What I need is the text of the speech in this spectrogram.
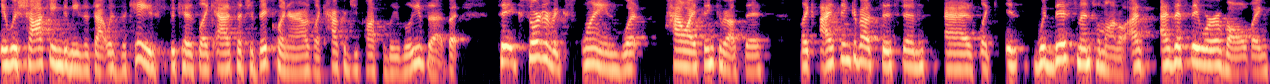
it was shocking to me that that was the case because, like, as such a Bitcoiner, I was like, how could you possibly believe that? But to sort of explain what how I think about this, like, I think about systems as like in, with this mental model as as if they were evolving,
